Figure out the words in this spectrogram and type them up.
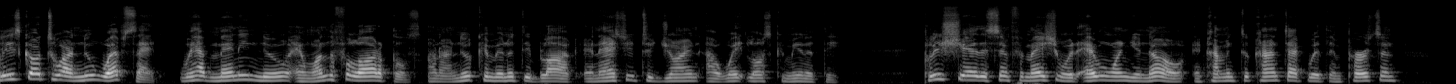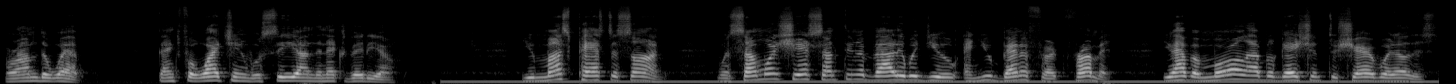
Please go to our new website. We have many new and wonderful articles on our new community blog and ask you to join our weight loss community. Please share this information with everyone you know and come into contact with in person or on the web. Thanks for watching. We'll see you on the next video. You must pass this on. When someone shares something of value with you and you benefit from it, you have a moral obligation to share it with others.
